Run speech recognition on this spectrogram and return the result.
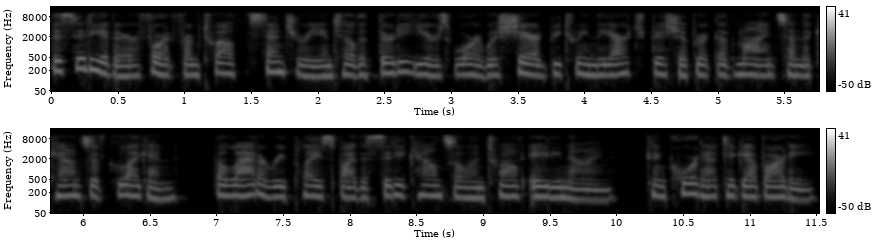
The city of Erfurt from 12th century until the Thirty Years' War was shared between the Archbishopric of Mainz and the Counts of Gleichen, the latter replaced by the city council in 1289, Concordat de Gabarty,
